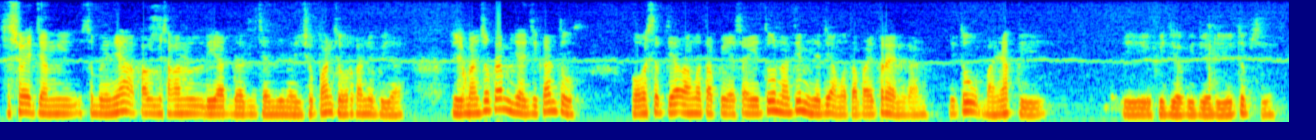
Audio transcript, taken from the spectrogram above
sesuai janji sebenarnya kalau misalkan lihat dari janji Yusuf Mansur kan ibu ya. Yusuf Mansur kan menjanjikan tuh bahwa setiap anggota PSI itu nanti menjadi anggota Python kan. Itu banyak di di video-video di YouTube sih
